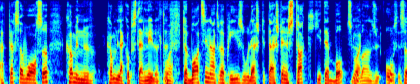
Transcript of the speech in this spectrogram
à percevoir ça comme une comme la Coupe Stanley. Tu Ouais. as bâti une entreprise où tu as acheté un stock qui était bas, puis tu l'as Ouais. vendu haut. C'est ça.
